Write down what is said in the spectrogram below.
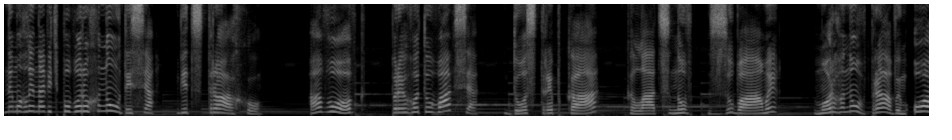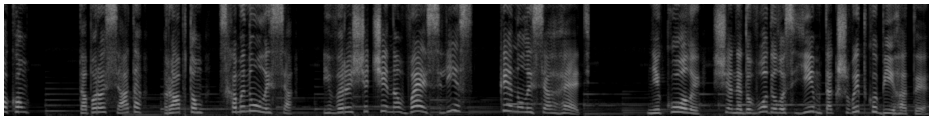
не могли навіть поворухнутися від страху. А вовк приготувався до стрибка, клацнув зубами, моргнув правим оком, та поросята раптом схаменулися і, верещачи на весь ліс, кинулися геть. Ніколи ще не доводилось їм так швидко бігати.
